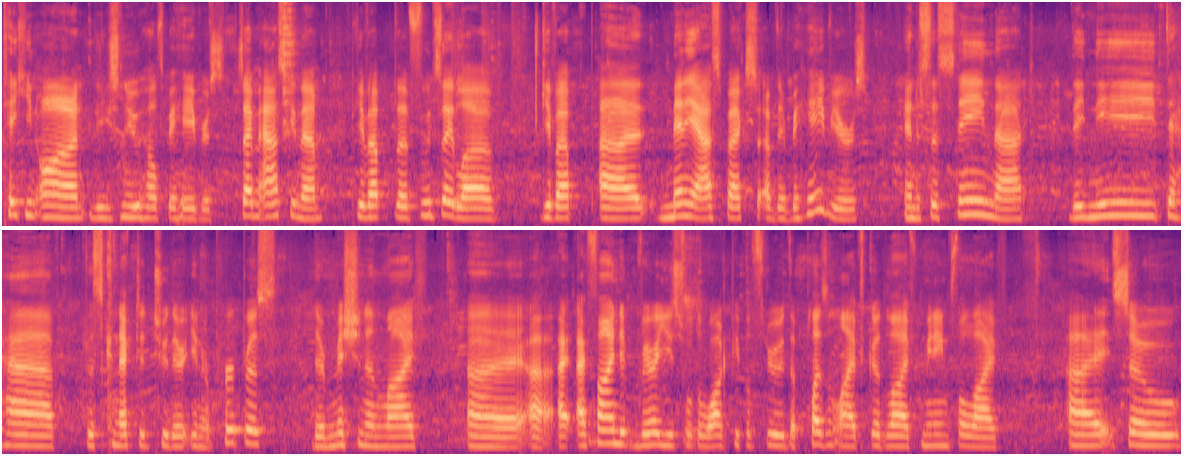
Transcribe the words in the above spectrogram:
taking on these new health behaviors. So I'm asking them to give up the foods they love, give up uh, many aspects of their behaviors, and to sustain that, they need to have this connected to their inner purpose, their mission in life. Uh, uh, I, I, find it very useful to walk people through the pleasant life, good life, meaningful life, uh, so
